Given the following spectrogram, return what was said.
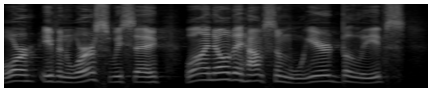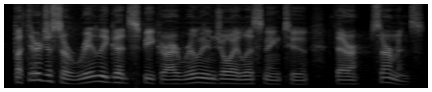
Or even worse, we say, well, I know they have some weird beliefs, but they're just a really good speaker. I really enjoy listening to their sermons.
